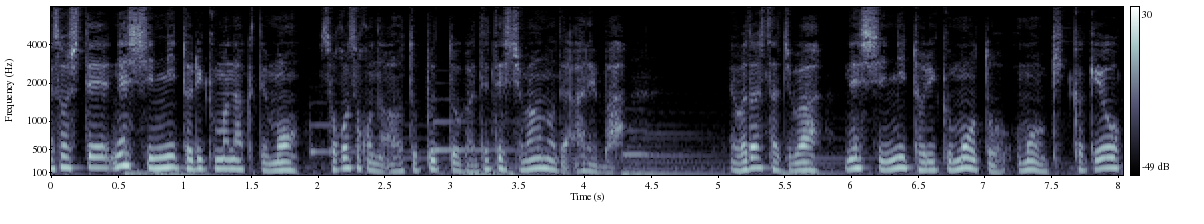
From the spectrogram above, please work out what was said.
そして熱心に取り組まなくてもそこそこのアウトプットが出てしまうのであれば私たちは熱心に取り組もうと思うきっかけを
